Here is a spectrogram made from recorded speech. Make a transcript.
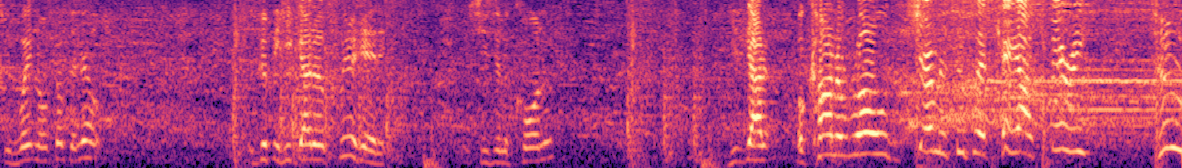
she was waiting on something else. good thing he got her clear-headed. She's in the corner. He's got it. O'Connor rolled. German suplex. Chaos Theory. Two.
